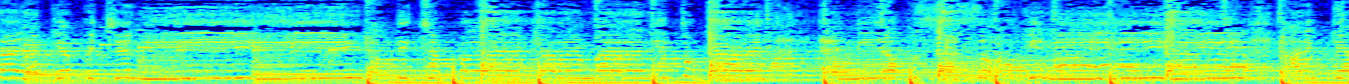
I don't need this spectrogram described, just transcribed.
na yake pichni gatti chapla kar marni tu kare. Eni obsess ho gini karke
